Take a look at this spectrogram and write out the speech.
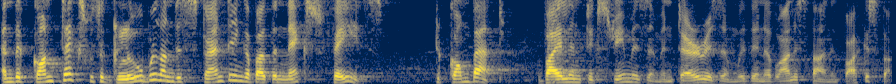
and the context was a global understanding about the next phase to combat violent extremism and terrorism within Afghanistan and Pakistan.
